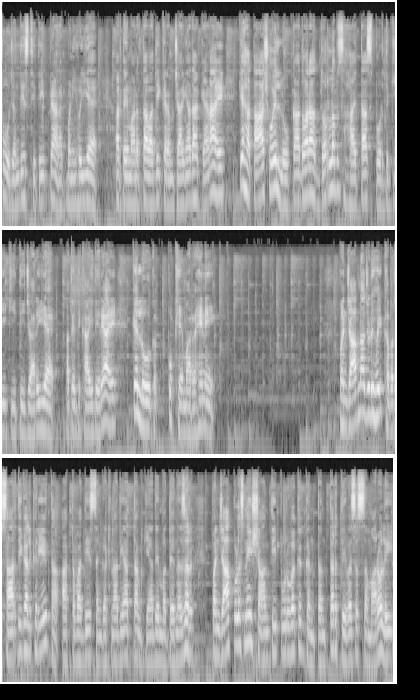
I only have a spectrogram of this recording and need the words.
ਭੋਜਨ ਦੀ ਸਥਿਤੀ ਭਿਆਨਕ ਬਣੀ ਹੋਈ ਹੈ ਅਤੇ ਮਾਨਵਤਾਵਾਦੀ ਕਰਮਚਾਰੀਆਂ ਦਾ ਕਹਿਣਾ ਹੈ ਕਿ ਹਤਾਸ਼ ਹੋਏ ਲੋਕਾਂ ਦੁਆਰਾ ਦੁਰਲਭ ਸਹਾਇਤਾ ਸਪੁਰਦਗੀ ਕੀਤੀ ਜਾ ਰਹੀ ਹੈ ਅਤੇ ਦਿਖਾਈ ਦੇ ਰਿਹਾ ਹੈ ਕਿ ਲੋਕ ਭੁੱਖੇ ਮਰ ਰਹੇ ਨੇ। ਪੰਜਾਬ ਨਾਲ ਜੁੜੀ ਹੋਈ ਖਬਰਸਾਰ ਦੀ ਗੱਲ ਕਰੀਏ ਤਾਂ ਅੱਤਵਾਦੀ ਸੰਗਠਨਾਂ ਦੀਆਂ ਧਮਕੀਆਂ ਦੇ ਮੱਦੇਨਜ਼ਰ ਪੰਜਾਬ ਪੁਲਿਸ ਨੇ ਸ਼ਾਂਤੀਪੂਰਵਕ ਗਣਤੰਤਰ ਦਿਵਸ ਸਮਾਰੋਹ ਲਈ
